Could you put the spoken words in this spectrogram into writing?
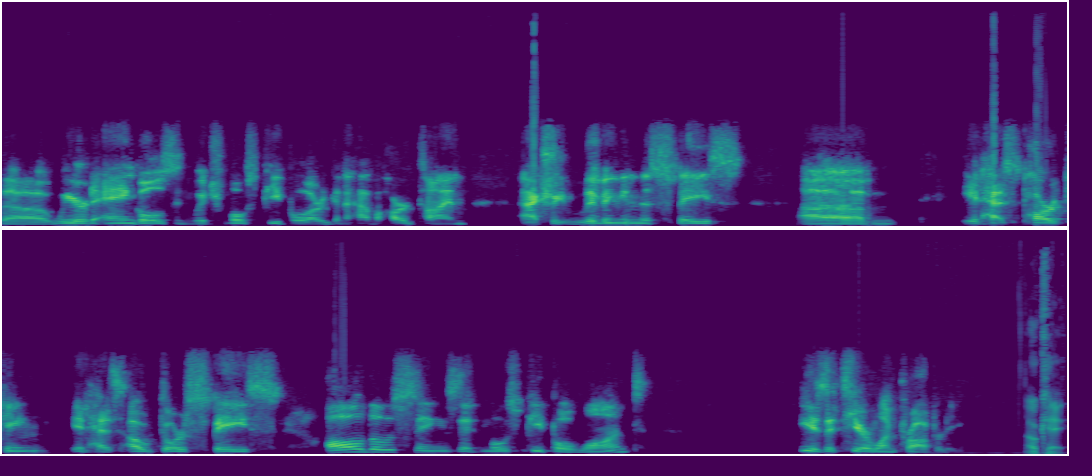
uh, weird angles in which most people are going to have a hard time actually living in this space. Um, it has parking. It has outdoor space. All those things that most people want is a tier one property. Okay,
